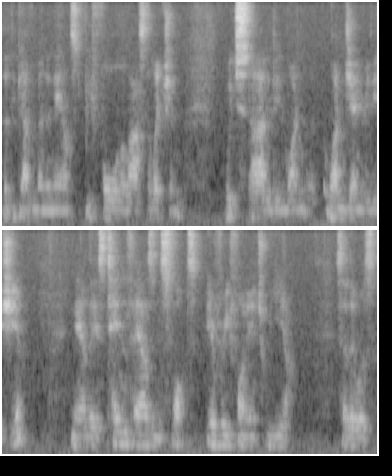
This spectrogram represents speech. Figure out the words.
that the government announced before the last election, which started in one one January this year. Now there's ten thousand slots every financial year, so there was.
